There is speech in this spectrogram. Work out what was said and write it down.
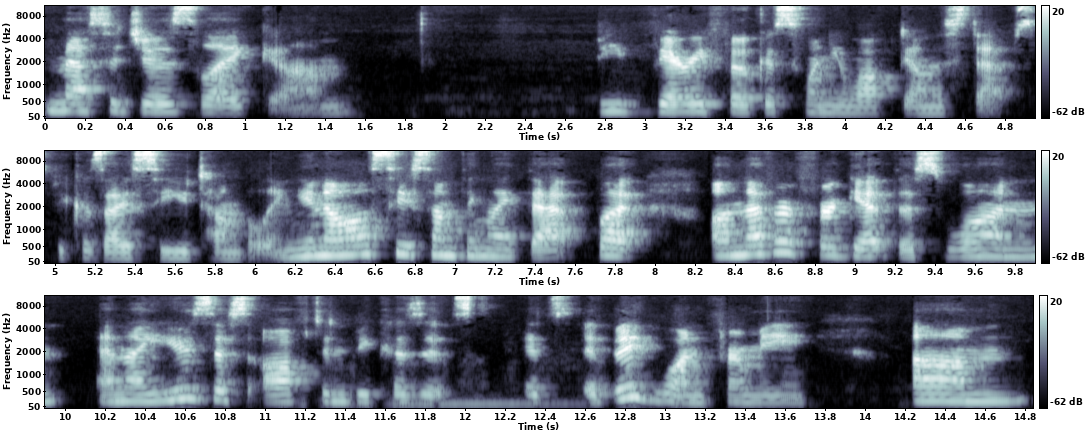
messages like, um, be very focused when you walk down the steps because I see you tumbling. You know, I'll see something like that, but I'll never forget this one, and I use this often because it's it's a big one for me. Um,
